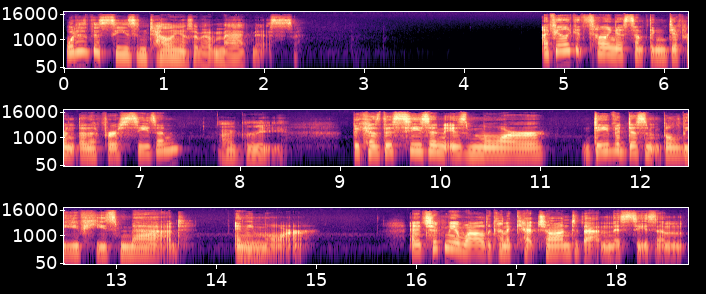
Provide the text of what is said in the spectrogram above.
What is this season telling us about madness? I feel like it's telling us something different than the first season I agree. because this season is more David doesn't believe he's mad anymore. Hmm. And it took me a while to kind of catch on to that in this season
